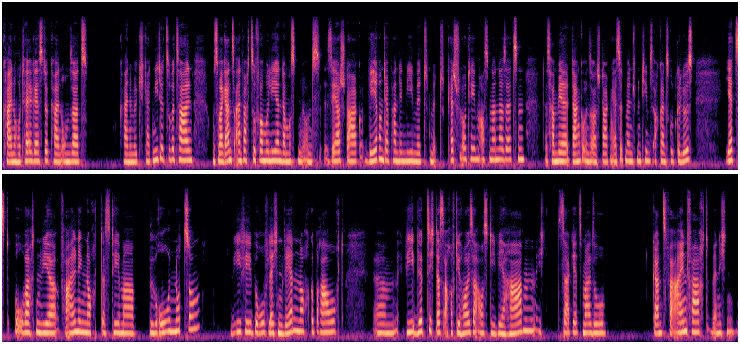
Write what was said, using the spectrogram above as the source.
keine Hotelgäste, kein Umsatz, keine Möglichkeit, Miete zu bezahlen. Um es mal ganz einfach zu formulieren, da mussten wir uns sehr stark während der Pandemie mit, mit Cashflow-Themen auseinandersetzen. Das haben wir dank unserer starken Asset-Management-Teams auch ganz gut gelöst. Jetzt beobachten wir vor allen Dingen noch das Thema Büronutzung. Wie viel Büroflächen werden noch gebraucht? Ähm, wie wirkt sich das auch auf die Häuser aus, die wir haben? Ich sage jetzt mal so ganz vereinfacht, wenn ich ein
